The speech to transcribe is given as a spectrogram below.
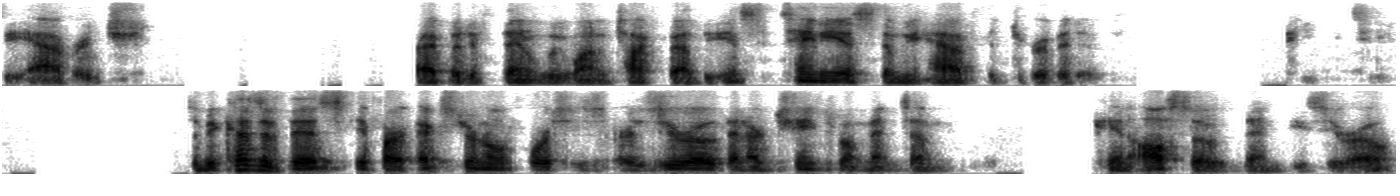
the average, right? But if then we want to talk about the instantaneous, then we have the derivative. So because of this, if our external forces are zero, then our change momentum can also then be zero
